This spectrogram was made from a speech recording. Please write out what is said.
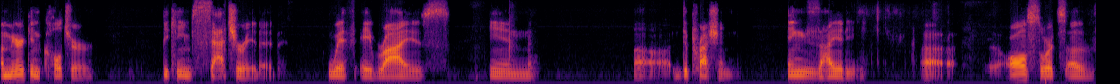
American culture became saturated with a rise in uh, depression, anxiety, uh, all sorts of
